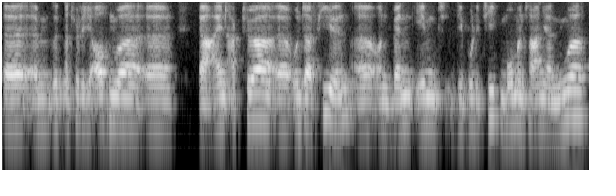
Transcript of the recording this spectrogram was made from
äh, ähm, sind natürlich auch nur äh, ja, ein Akteur äh, unter vielen. Äh, und wenn eben die Politik momentan ja nur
